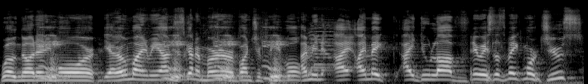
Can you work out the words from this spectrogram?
Well, not anymore. Yeah, don't mind me. I'm just gonna murder a bunch of people. I mean, I, I make, I do love. Anyways, let's make more juice.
